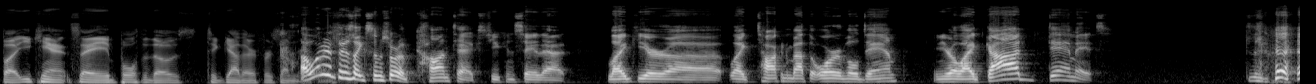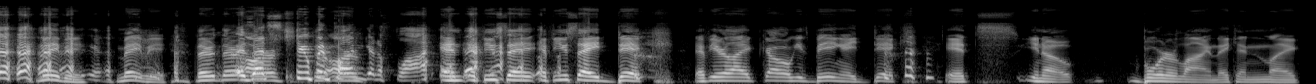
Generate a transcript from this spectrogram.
but you can't say both of those together for some reason. I wonder if there's like some sort of context you can say that, like you're uh, like talking about the Oroville Dam, and you're like, God damn it. maybe, maybe there there Is are that stupid pun are- gonna fly? and if you say if you say dick, if you're like, oh, he's being a dick, it's you know borderline. They can like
